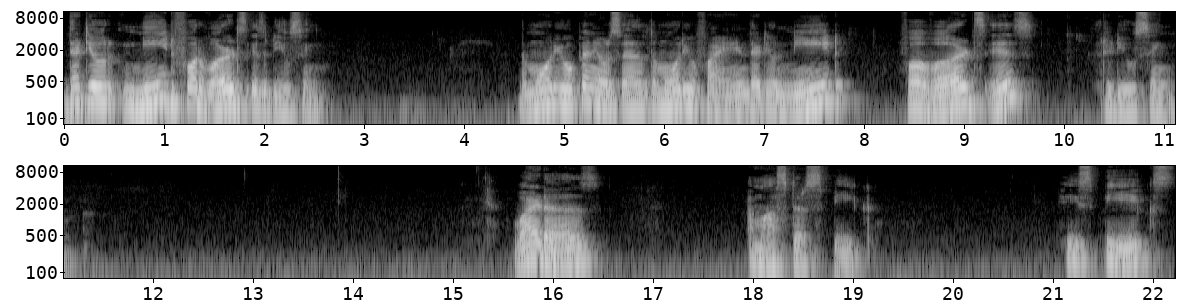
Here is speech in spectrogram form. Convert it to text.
that your need for words is reducing. The more you open yourself, the more you find that your need for words is reducing. Why does a master speak? He speaks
